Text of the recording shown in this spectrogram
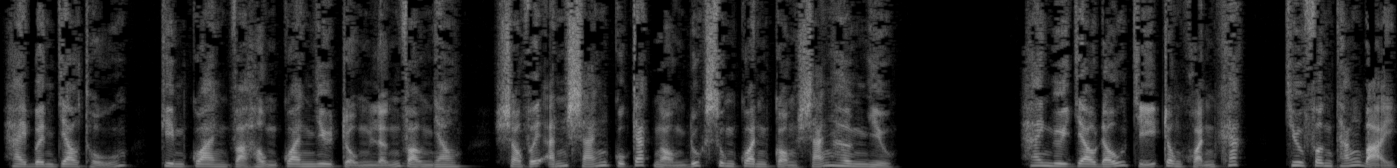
hai bên giao thủ, kim quang và hồng quang như trộn lẫn vào nhau, so với ánh sáng của các ngọn đuốc xung quanh còn sáng hơn nhiều. Hai người giao đấu chỉ trong khoảnh khắc, chưa phân thắng bại,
